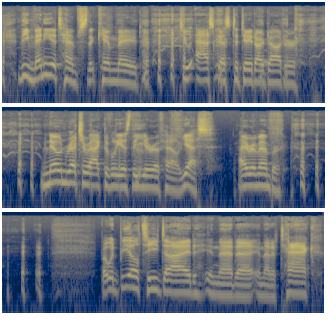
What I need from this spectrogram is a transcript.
The many attempts that Kim made to ask us to date our daughter, known retroactively as the year of hell. Yes, I remember. But when BLT died in that uh, in that attack,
